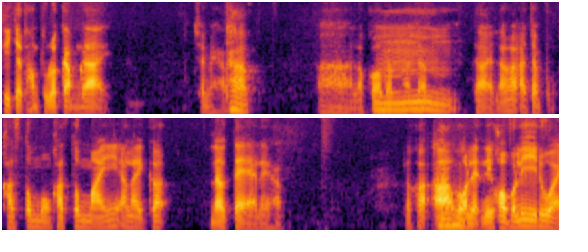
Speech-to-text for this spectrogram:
ที่จะทำธุรกรรมได้ ใช่ไหมครับครับ อ่า แล้วก็แบบอาจจะอืมใช่แล้วก็อาจจะ custom มง custom ไมอะไรก็แล้วแต่เลยครับ แล้วก็อ่าครับผม wallet recovery ด้วย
